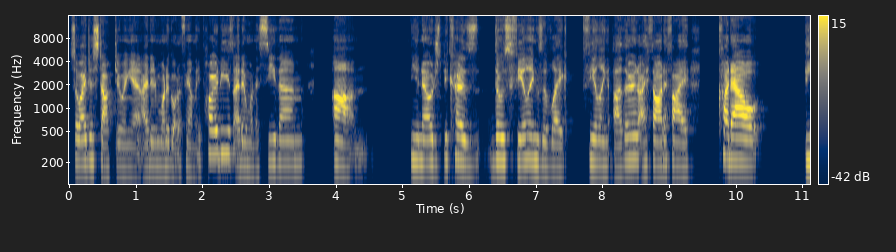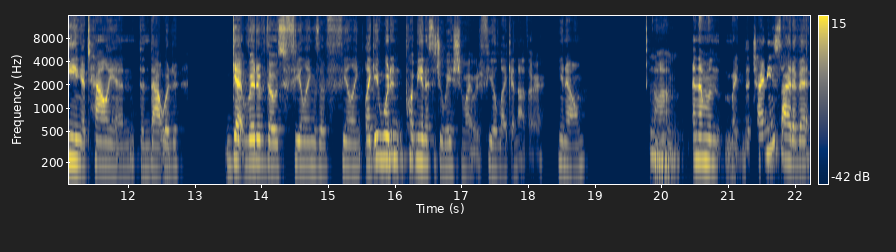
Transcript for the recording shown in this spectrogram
so I just stopped doing it. I didn't want to go to family parties. I didn't want to see them. Um, you know, just because those feelings of like feeling othered, I thought if I cut out being Italian, then that would get rid of those feelings of feeling like it wouldn't put me in a situation where I would feel like another, you know? Um, mm-hmm. and then when my, the Chinese side of it,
